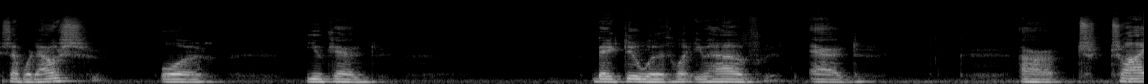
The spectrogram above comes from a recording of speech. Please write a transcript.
someone else, or you can make do with what you have and uh, tr- try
